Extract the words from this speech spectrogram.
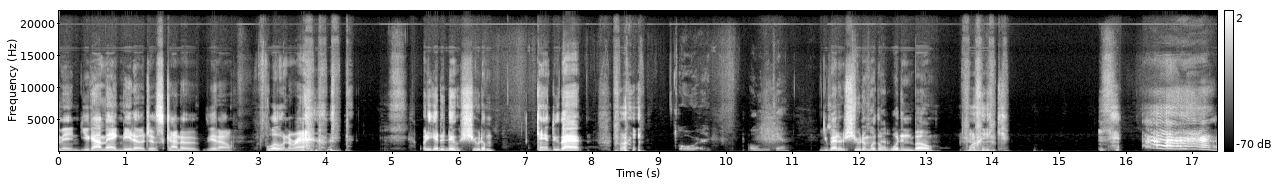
mean, you got Magneto just kind of, you know, floating around. What are you gonna do? Shoot him? Can't do that. Or oh, you can. you So better shoot him with a wooden bow. like. Ah!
